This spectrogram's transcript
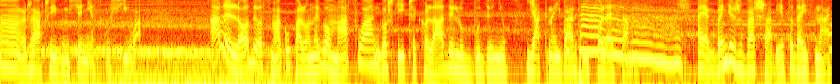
E, raczej bym się nie skusiła. Ale lody o smaku palonego masła, gorzkiej czekolady lub budyniu jak najbardziej polecam. A jak będziesz w Warszawie, to daj znać.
